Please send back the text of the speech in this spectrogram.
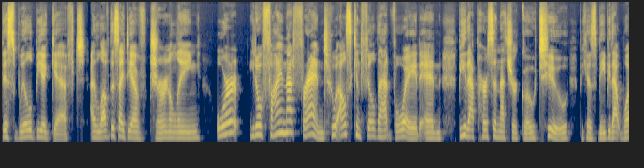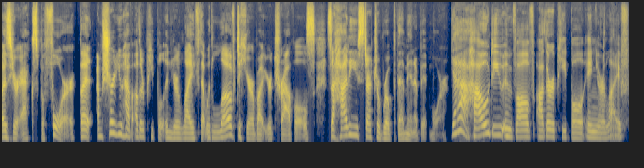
this will be a gift. I love this idea of journaling or, you know, find that friend who else can fill that void and be that person that's your go to because maybe that was your ex before. But I'm sure you have other people in your life that would love to hear about your travels. So, how do you start to rope them in a bit more? Yeah. How do you involve other people in your life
